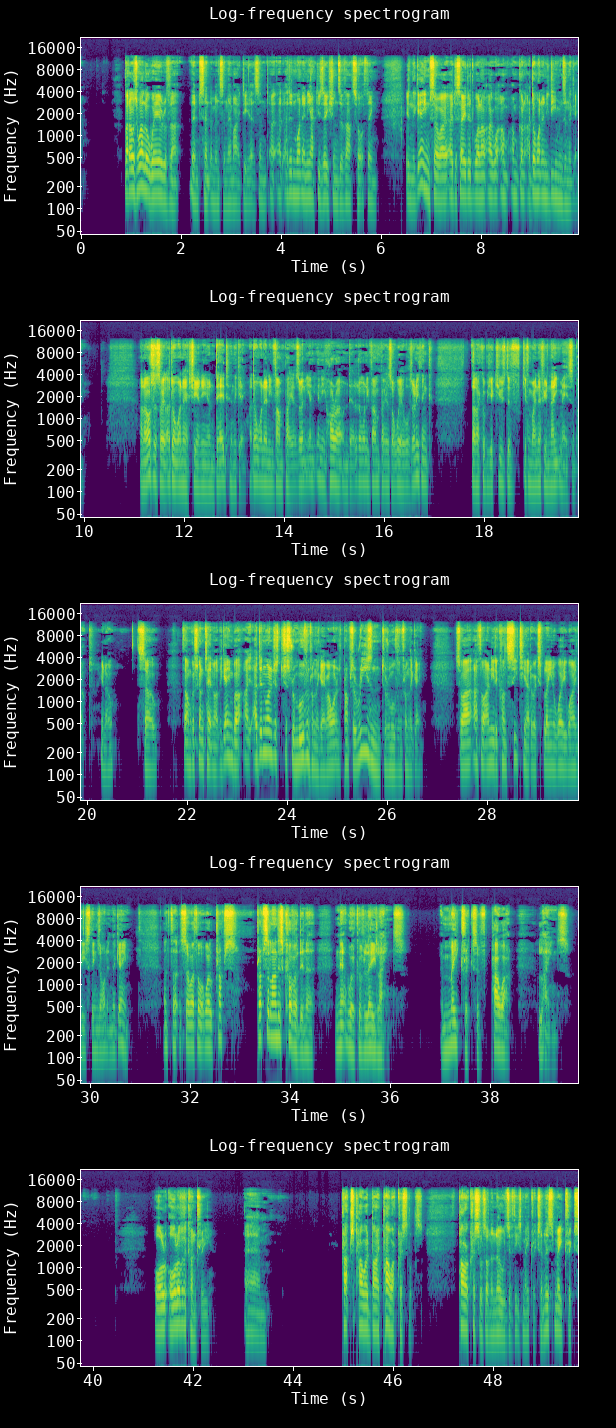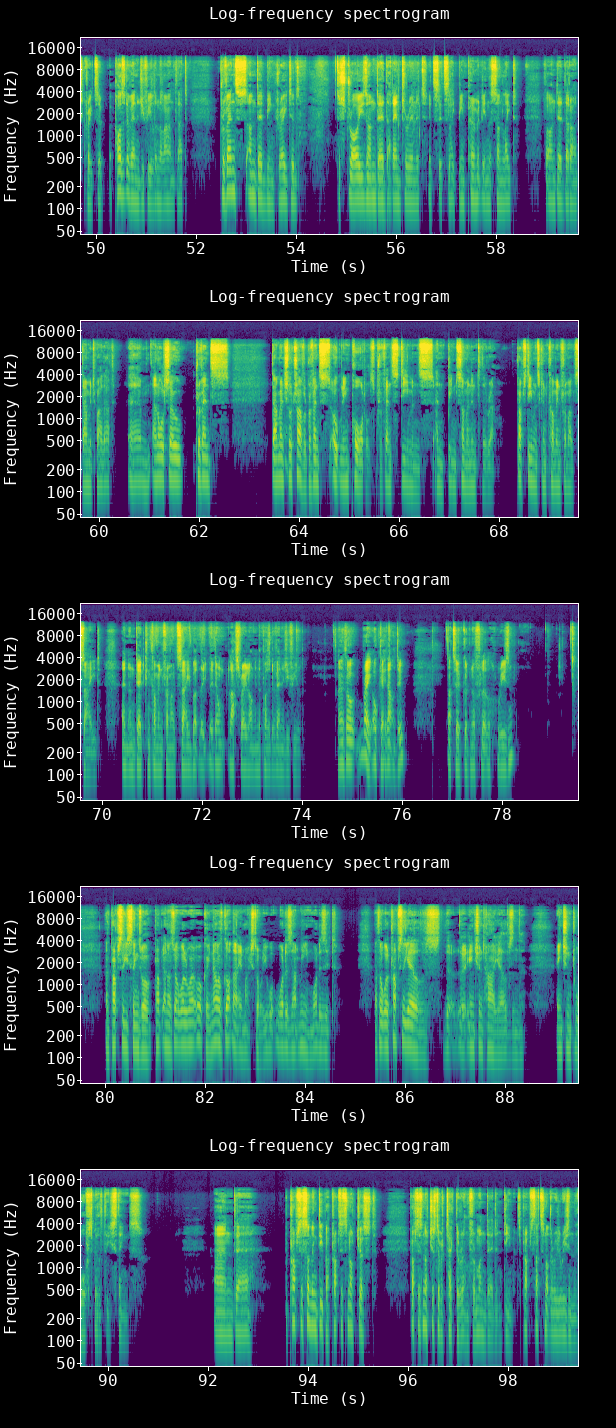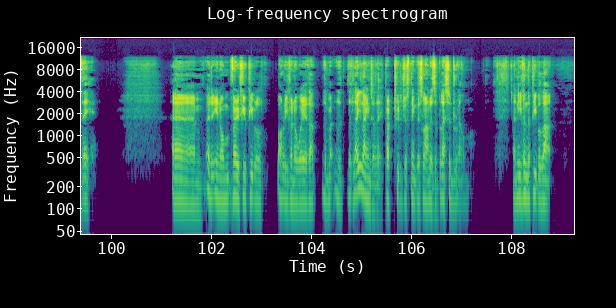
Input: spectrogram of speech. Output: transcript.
But I was well aware of that, them sentiments and them ideas, and I, I didn't want any accusations of that sort of thing in the game. So I, I decided, well, I, I, I'm gonna, I don't want any demons in the game. And I also said I don't want actually any undead in the game. I don't want any vampires or any, any, any horror undead. I don't want any vampires or werewolves or anything that I could be accused of giving my nephew nightmares about, you know. So I thought I'm just going to take them out of the game, but I, I didn't want to just, just remove them from the game. I wanted perhaps a reason to remove them from the game. So I, I thought I need a conceit to explain away why these things aren't in the game. And th- so I thought, well, perhaps perhaps the land is covered in a network of ley lines, a matrix of power lines, all all over the country, um, perhaps powered by power crystals. Power crystals on the nodes of these matrix, and this matrix creates a, a positive energy field in the land that prevents undead being created, destroys undead that enter in it. It's it's like being permanently in the sunlight for undead that are damaged by that, um, and also prevents dimensional travel, prevents opening portals, prevents demons and being summoned into the realm. Perhaps demons can come in from outside, and undead can come in from outside, but they, they don't last very long in the positive energy field. And I thought, right, okay, that'll do. That's a good enough little reason. And perhaps these things were, and I thought, well, well, okay, now I've got that in my story. What, what does that mean? What is it? I thought, well, perhaps the elves, the, the ancient high elves and the ancient dwarfs built these things. And uh, perhaps there's something deeper. Perhaps it's not just Perhaps it's not just to protect the realm from undead and demons. Perhaps that's not the real reason they're there. Um, and, you know, very few people are even aware that the, the, the ley lines are there. Perhaps people just think this land is a blessed realm. And even the people that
